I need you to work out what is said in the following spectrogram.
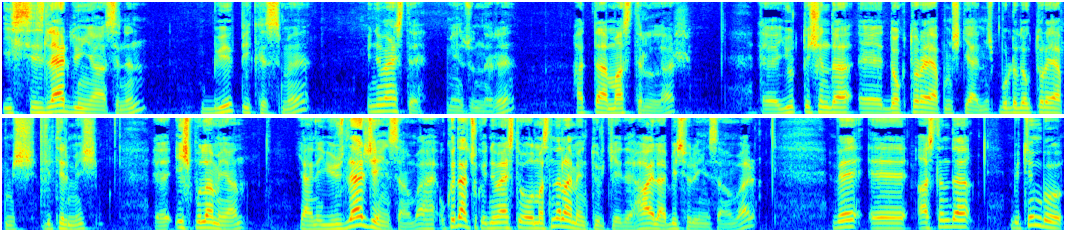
işsizler dünyasının büyük bir kısmı üniversite mezunları hatta masterlılar. E, yurt dışında e, doktora yapmış gelmiş, burada doktora yapmış, bitirmiş, e, iş bulamayan yani yüzlerce insan var. O kadar çok üniversite olmasına rağmen Türkiye'de hala bir sürü insan var. Ve e, aslında bütün bu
